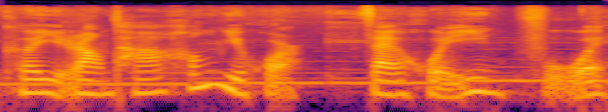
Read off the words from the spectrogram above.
可以让他哼一会儿，再回应抚慰。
